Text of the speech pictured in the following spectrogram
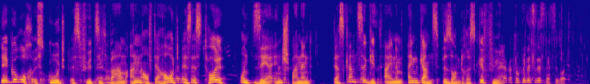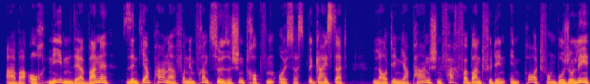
Der Geruch ist gut, es fühlt sich warm an auf der Haut, es ist toll und sehr entspannend. Das Ganze gibt einem ein ganz besonderes Gefühl. Aber auch neben der Wanne sind Japaner von dem französischen Tropfen äußerst begeistert. Laut dem japanischen Fachverband für den Import vom Beaujolais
